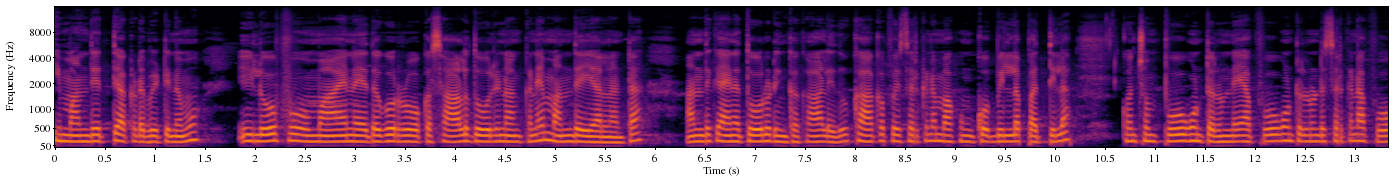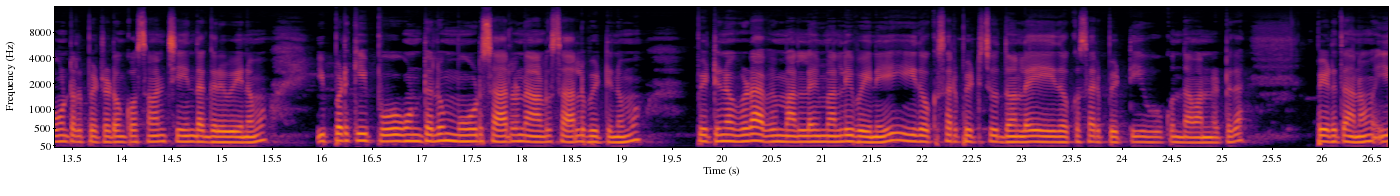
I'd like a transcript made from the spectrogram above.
ఈ మంది ఎత్తి అక్కడ పెట్టినాము. ఈ లోపు మా ఆయన ఎదగొర్రు ఒక సాలు తోలినాకనే మంది వేయాలంట అందుకే ఆయన తోలుడు ఇంకా కాలేదు. కాకపోయేసరికి మాకు ఇంకో బిల్ల పత్తిలా కొంచెం పోగుంటలు ఉన్నాయి ఆ పోగుంటలు ఉండేసరికి ఆ పోగుంటలు పెట్టడం కోసం అని చేను దగ్గర పోయినాము. ఇప్పటికీ పోగుంటలు మూడు సార్లు నాలుగు సార్లు పెట్టినాము. పెట్టినా కూడా అవి మళ్ళీ మళ్ళీ పోయినాయి. ఇది ఒకసారి పెట్టి చూద్దాంలే ఇది ఒకసారి పెట్టి ఊకుందాం అన్నట్టుగా పెడతాను. ఈ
